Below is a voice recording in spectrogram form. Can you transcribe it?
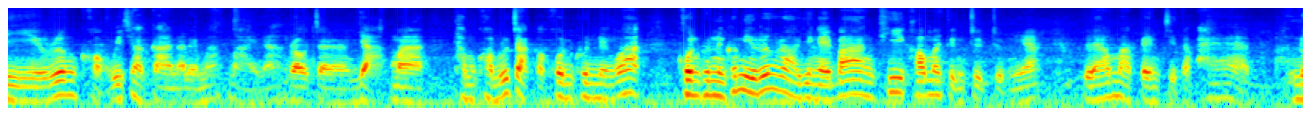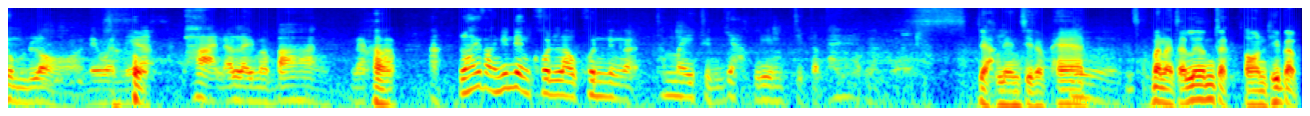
มีเรื่องของวิชาการอะไรมากมายนะ เราจะอยากมาทำความรู้จักกับคนคนหนึ่งว่า คนคนหนึ่งเขามีเรื่องราวยังไงบ้างที่เขามาถึงจุดจุดๆเนี้ยแล้วมาเป็นจิตแพทย์หนุ่มหล่อในวันเนี้ยผ่านอะไรมาบ้างนะคครัรับบอะเล่าให้ฟังนิดนึงคนเราคนหนึ่งอะทำไมถึงอยากเรียนจิตแพทย์นะอยากเรียนจิตแพทย์เออมันอาจจะเริ่มจากตอนที่แบบ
